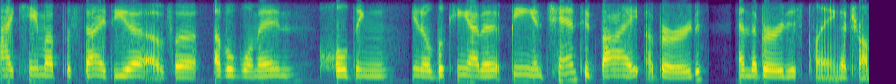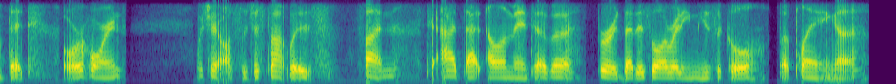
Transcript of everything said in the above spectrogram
I came up with the idea of a of a woman holding, you know, looking at it, being enchanted by a bird, and the bird is playing a trumpet or a horn, which I also just thought was fun to add that element of a bird that is already musical but playing a,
